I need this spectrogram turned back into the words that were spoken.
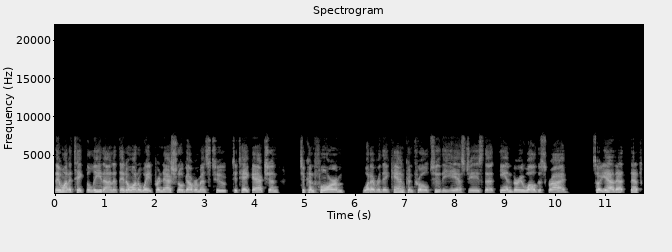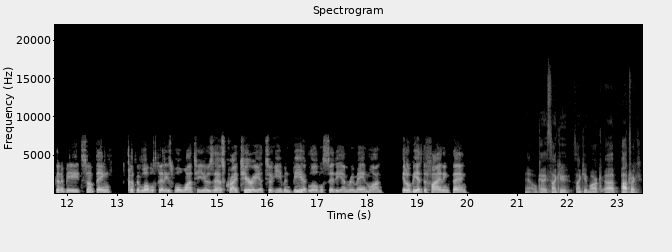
they want to take the lead on it. They don't want to wait for national governments to to take action to conform whatever they can control to the ESGs that Iain very well described. So yeah, that that's going to be something that the global cities will want to use as criteria to even be a global city and remain one. It'll be a defining thing. Yeah. Okay. Thank you. Thank you, Mark. Uh, Patrick.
